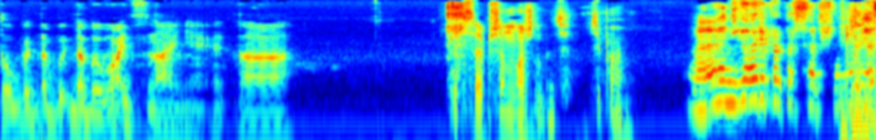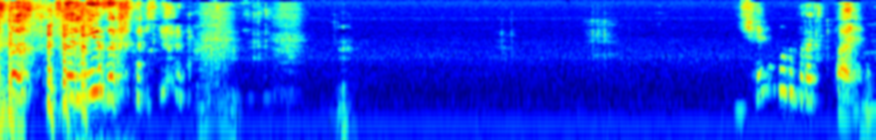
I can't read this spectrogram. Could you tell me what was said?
Чтобы добы- добывать знания, это... Perception, может быть. Типа. А, Не говори про персепшн. У меня сто, сто низок, что ли. Зачем я буду брать парень?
